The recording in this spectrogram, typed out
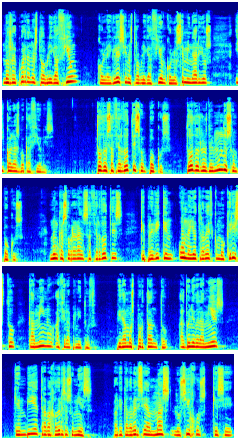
nos recuerda nuestra obligación con la Iglesia y nuestra obligación con los seminarios y con las vocaciones. Todos sacerdotes son pocos, todos los del mundo son pocos. Nunca sobrarán sacerdotes que prediquen una y otra vez como Cristo camino hacia la plenitud. Pidamos, por tanto, al dueño de la mies que envíe trabajadores a su mies, para que cada vez sean más los hijos que se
